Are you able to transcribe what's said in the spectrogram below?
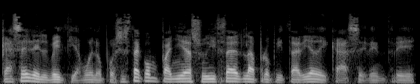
Caser Helvetia. Bueno, pues esta compañía suiza es la propietaria de Caser, entre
